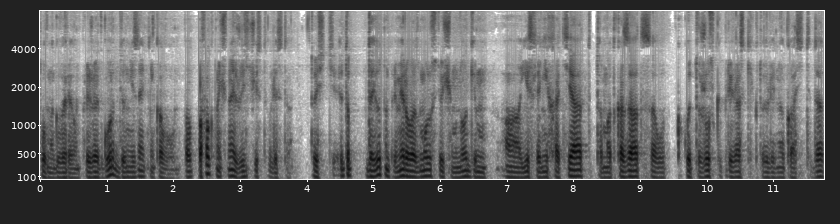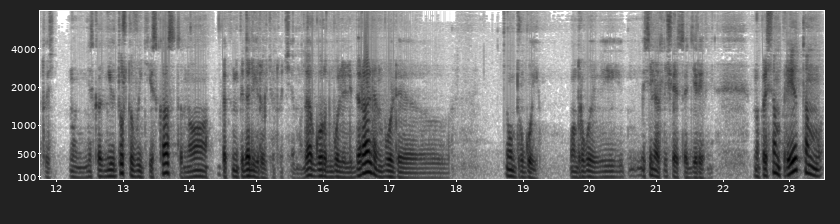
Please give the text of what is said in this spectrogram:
условно говоря, он приезжает в город, где он не знает никого. Он по, по факту начинает жизнь с чистого листа. То есть это дает, например, возможность очень многим, а, если они хотят там, отказаться от какой-то жесткой привязки к той или иной касте. Да? То есть ну, не, не то, что выйти из касты, но как не педалировать эту тему. Да? Город более либерален, более... Ну, он другой. Он другой и сильно отличается от деревни. Но при всем при этом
